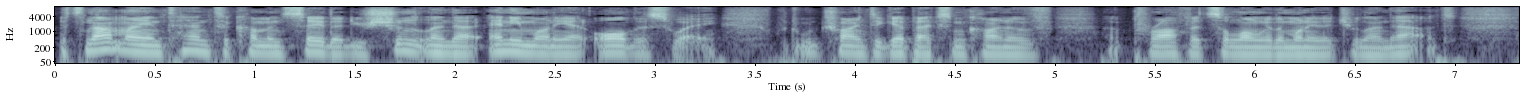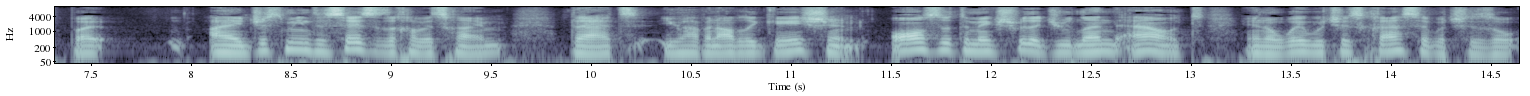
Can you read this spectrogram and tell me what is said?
it's not my intent to come and say that you shouldn't lend out any money at all this way. We're trying to get back some kind of uh, profits along with the money that you lend out. But I just mean to say, says the Chofetz Chaim, that you have an obligation also to make sure that you lend out in a way which is chesed, which is a,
